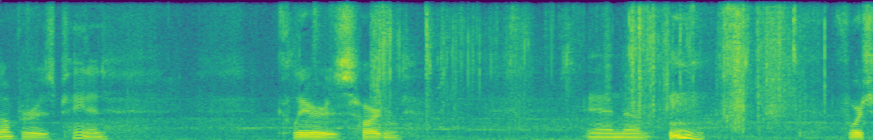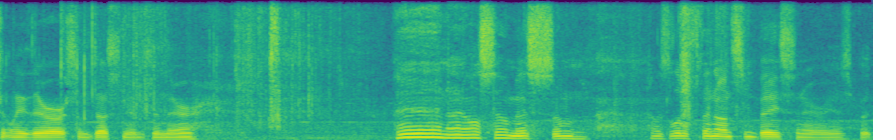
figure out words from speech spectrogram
bumper is painted. Clear is hardened. And um, fortunately there are some dust nibs in there. And I also missed some, I was a little thin on some basin areas, but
